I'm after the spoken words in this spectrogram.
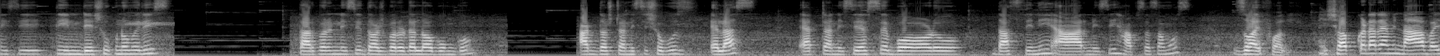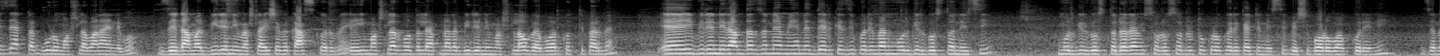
নিছি তিনটে শুকনো মরিচ, তারপরে নিছি দশ বারোটা লবঙ্গ, আট দশটা নিছি সবুজ এলাচ, একটা নিচে আছে বড় দারচিনি আর নিছি হাফসা চামচ জয়ফল। এই সব কাটারে আমি না বাইজে একটা গুঁড়ো মশলা বানায় নেব, যেটা আমার বিরিয়ানি মশলা হিসেবে কাজ করবে। এই মশলার বদলে আপনারা বিরিয়ানি মশলাও ব্যবহার করতে পারবেন। এই বিরিয়ানি রান্নার জন্য আমি এখানে দেড় কেজি পরিমাণ মুরগির গোস্ত নিয়েছি মুরগির গোস্তটারে আমি ছোটো ছোটো টুকরো করে কেটে নিছি, বেশি বড় বড় করিনি, যেন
